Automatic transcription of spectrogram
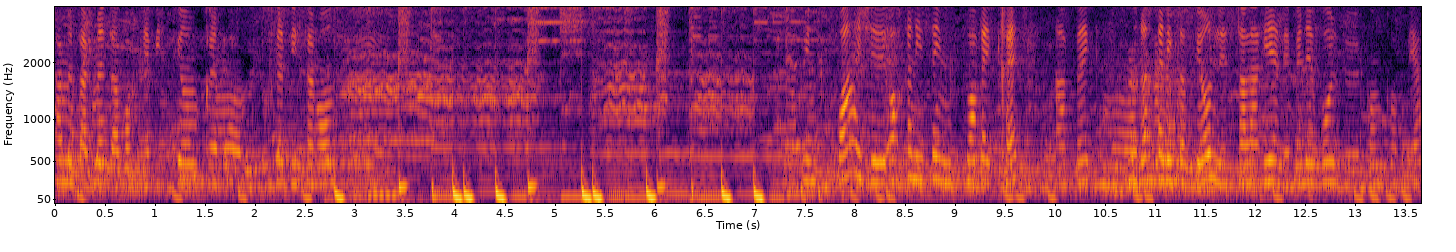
ça me permet d'avoir des visions vraiment très différentes. Une fois, j'ai organisé une soirée crête avec mon organisation, les salariés et les bénévoles de Concordia.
